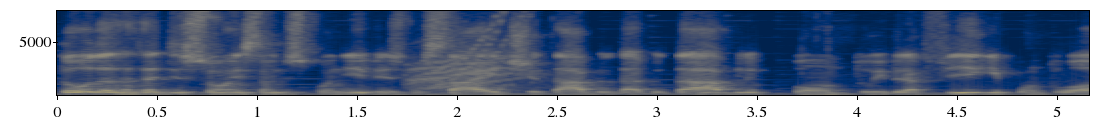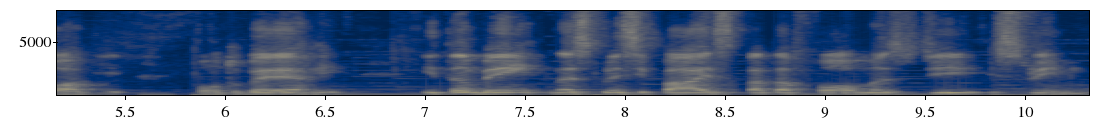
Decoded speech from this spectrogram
Todas as edições são disponíveis no site www.ibrafig.org.br e também nas principais plataformas de streaming.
